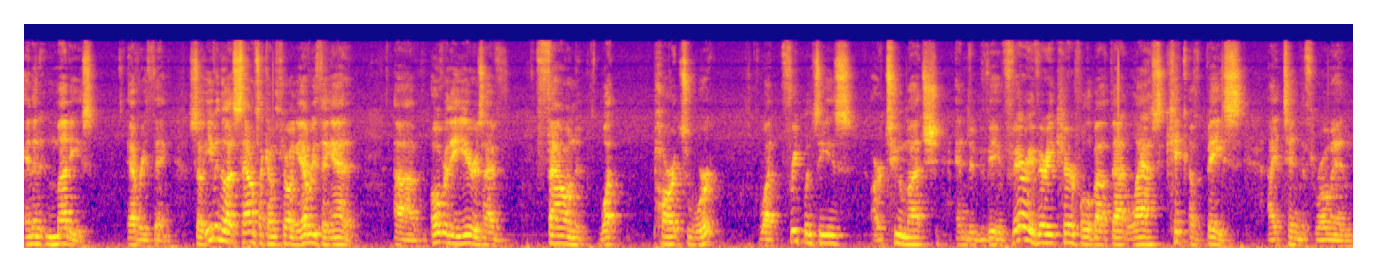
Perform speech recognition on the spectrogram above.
and then it muddies everything. So even though it sounds like I'm throwing everything at it, uh, over the years I've found what parts work, what frequencies are too much, and to be very, very careful about that last kick of bass I tend to throw in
